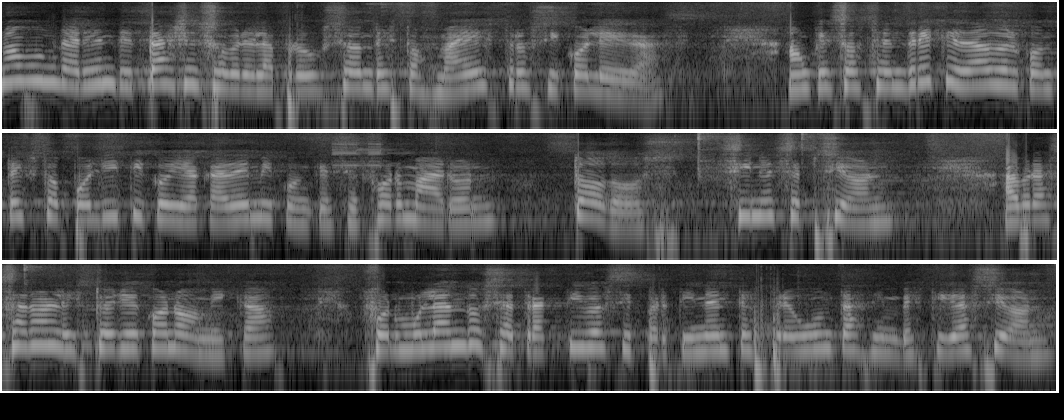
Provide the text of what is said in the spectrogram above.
No abundaré en detalles sobre la producción de estos maestros y colegas, aunque sostendré que dado el contexto político y académico en que se formaron, todos, sin excepción, abrazaron la historia económica, formulándose atractivas y pertinentes preguntas de investigación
